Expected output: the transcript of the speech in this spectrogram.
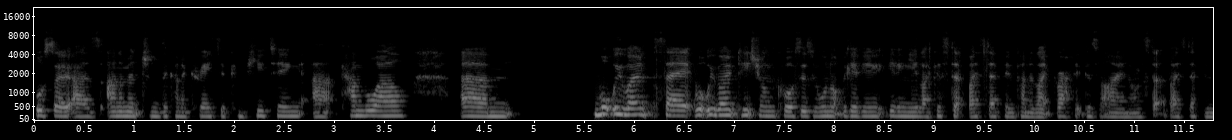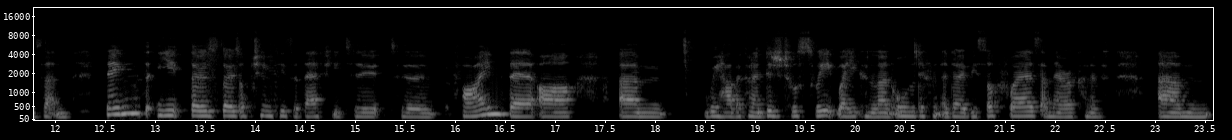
also as anna mentioned the kind of creative computing at camberwell. Um, what we won't say what we won't teach you on the course is we will not be you, giving you like a step by step in kind of like graphic design or a step by step in certain things. You those those opportunities are there for you to to find. There are um, we have a kind of digital suite where you can learn all the different Adobe softwares and there are kind of um,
